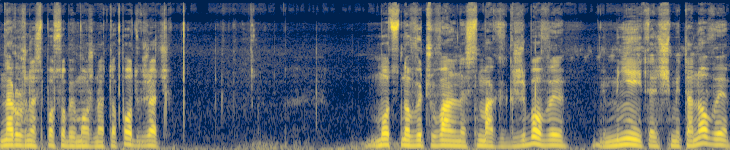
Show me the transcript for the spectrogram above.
Na różne sposoby można to podgrzać. Mocno wyczuwalny smak grzybowy, mniej ten śmietanowy.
